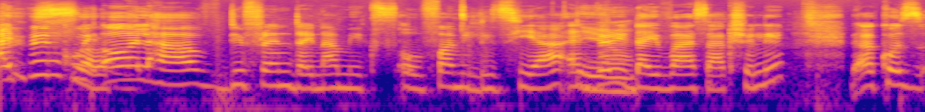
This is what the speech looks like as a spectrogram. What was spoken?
I think we all have different dynamics of families here and very diverse actually. Uh, because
